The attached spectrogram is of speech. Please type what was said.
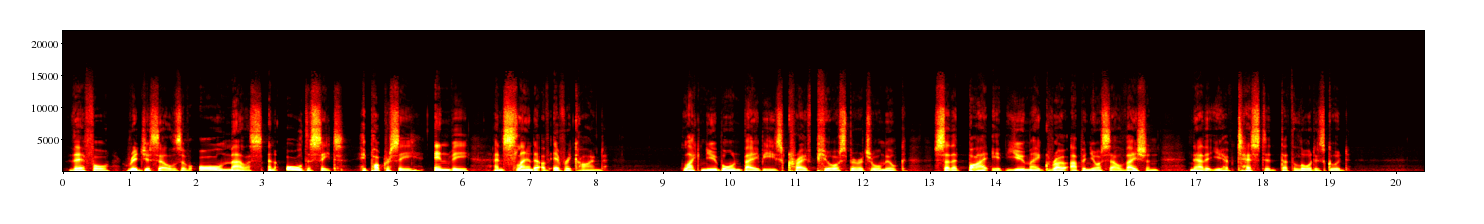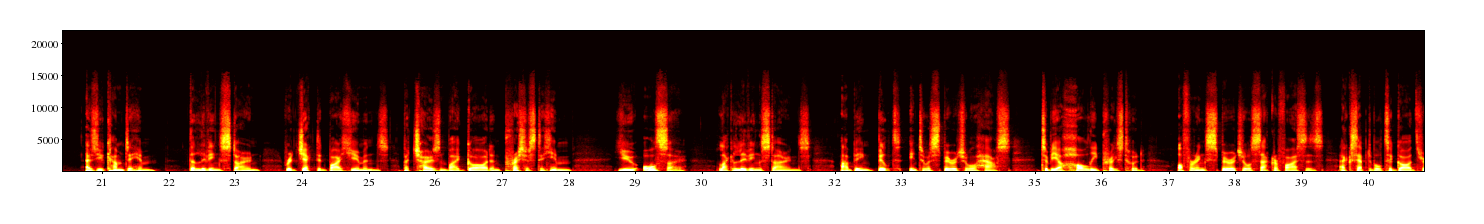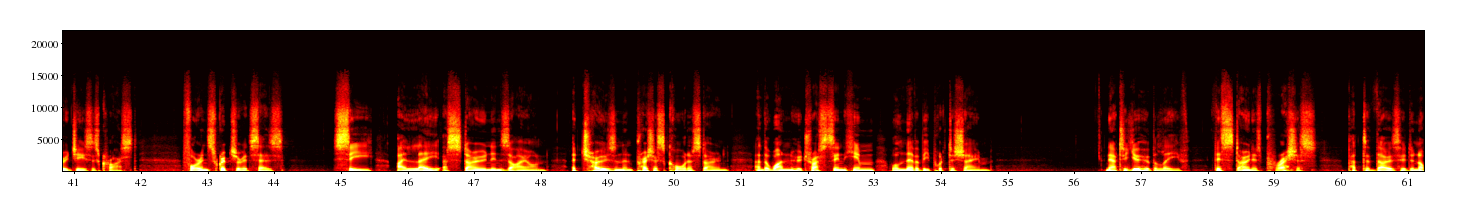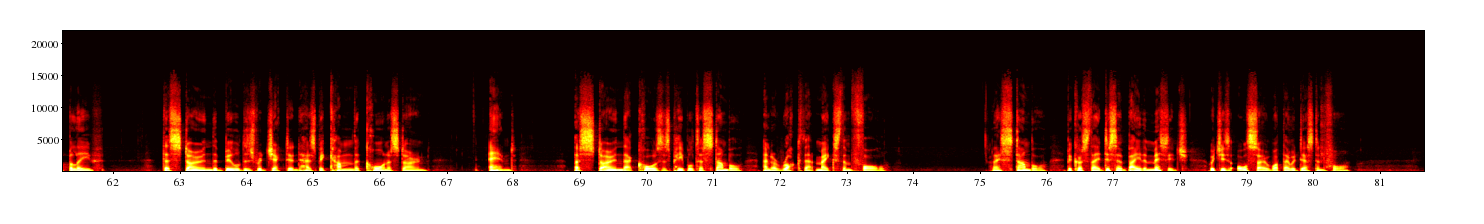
Therefore, Rid yourselves of all malice and all deceit, hypocrisy, envy, and slander of every kind. Like newborn babies, crave pure spiritual milk, so that by it you may grow up in your salvation, now that you have tested that the Lord is good. As you come to Him, the living stone, rejected by humans, but chosen by God and precious to Him, you also like living stones, are being built into a spiritual house to be a holy priesthood, offering spiritual sacrifices acceptable to God through Jesus Christ. For in Scripture it says, See, I lay a stone in Zion, a chosen and precious cornerstone, and the one who trusts in him will never be put to shame. Now, to you who believe, this stone is precious. But to those who do not believe, the stone the builders rejected has become the cornerstone, and a stone that causes people to stumble, and a rock that makes them fall. They stumble because they disobey the message, which is also what they were destined for.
